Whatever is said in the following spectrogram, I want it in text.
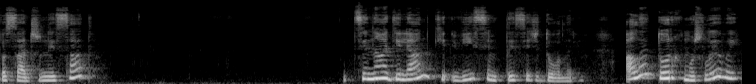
Посаджений сад. Ціна ділянки 8 тисяч доларів. Але торг можливий,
